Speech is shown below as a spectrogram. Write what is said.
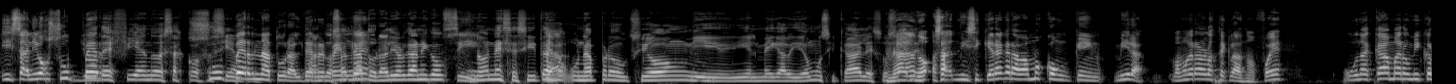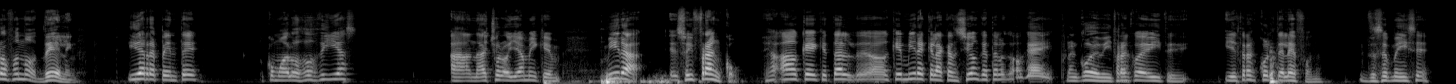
y, salió Yo súper, defiendo esas cosas súper natural. De Cuando repente... natural y orgánico, Sí. no necesitas Ya. una producción ni, ni el mega video musical. Eso Nada, sale- no, o sea, ni siquiera grabamos con quien, mira, vamos a grabar los teclados. No, fue una cámara, un micrófono, delen. Y de repente, como a los dos días, a Nacho lo llama y que, mira, eh, soy Franco. Ah, ok, ¿qué tal? Ah, Ok, mira que la canción, ¿qué tal? Ok. Franco de Vita. Franco de Vite. Y él trancó el teléfono. Entonces me dice,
